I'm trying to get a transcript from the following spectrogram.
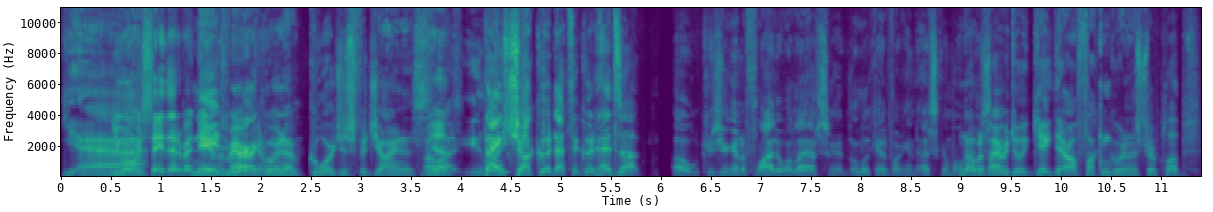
Yeah. You always say that about Native, American, women, women. have gorgeous vaginas. Oh, Yes. uh, Thanks, like- Chuck. Good. That's a good heads up. Oh, because you're gonna fly to Alaska to look at fucking Eskimo. no, but if. I ever do a gig there, I'll fucking go to the strip clubs.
